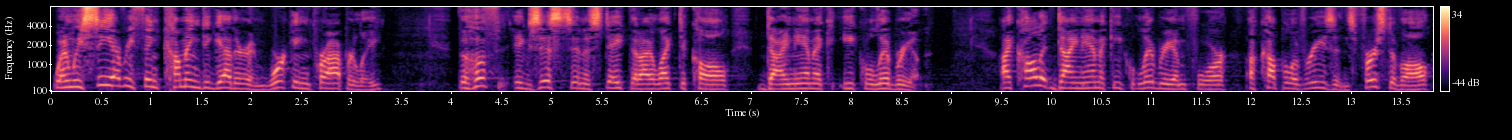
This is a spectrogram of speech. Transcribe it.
When we see everything coming together and working properly, the hoof exists in a state that I like to call dynamic equilibrium. I call it dynamic equilibrium for a couple of reasons. First of all,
